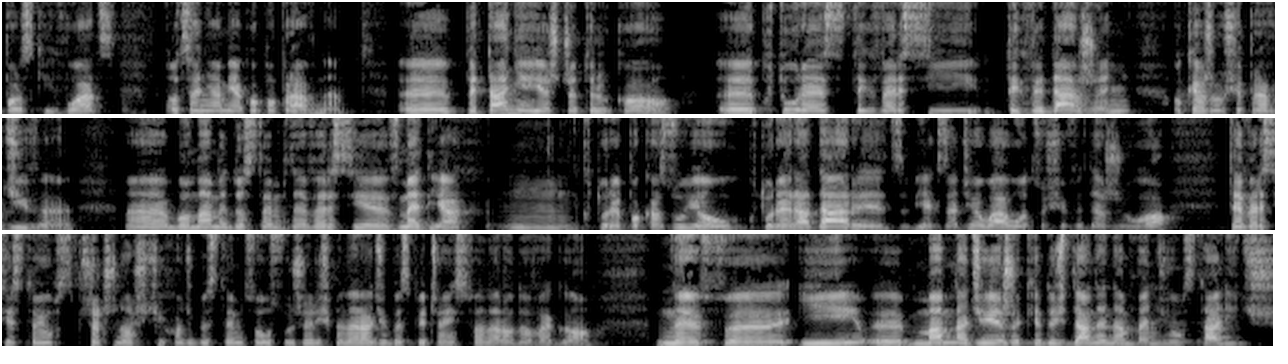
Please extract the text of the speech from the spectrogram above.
polskich władz oceniam jako poprawne. Pytanie jeszcze tylko, które z tych wersji, tych wydarzeń okażą się prawdziwe, bo mamy dostępne wersje w mediach, mm, które pokazują, które radary, jak zadziałało, co się wydarzyło. Te wersje stoją w sprzeczności choćby z tym, co usłyszeliśmy na Radzie Bezpieczeństwa Narodowego. I e, mam nadzieję, że kiedyś dane nam będzie ustalić,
